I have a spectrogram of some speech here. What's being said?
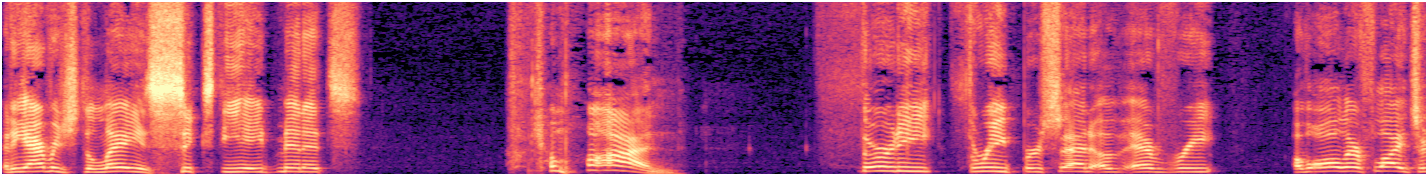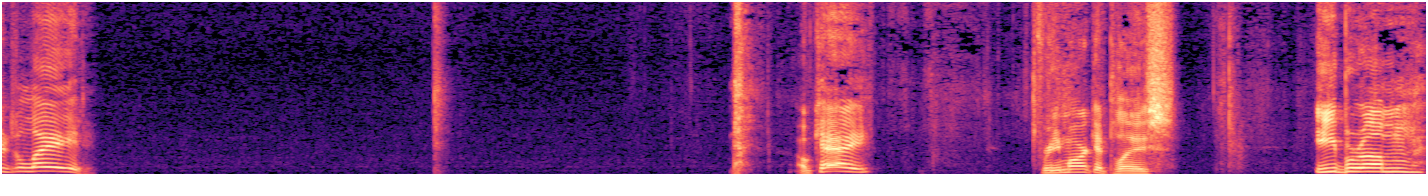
And the average delay is 68 minutes. Come on. 33% of every of all their flights are delayed. Okay. Free marketplace. Ibram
